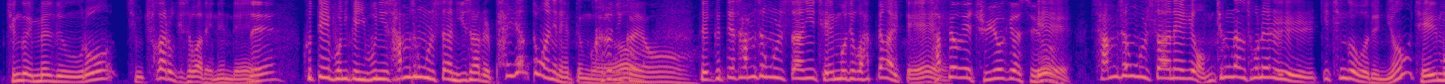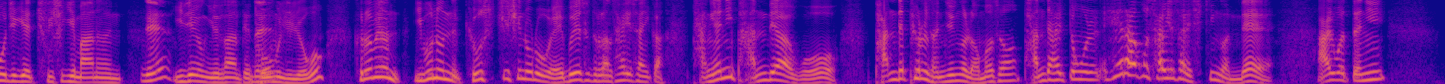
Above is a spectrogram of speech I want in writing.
증거 인멸 등으로 지금 추가로 기소가 됐는데 네. 그때 보니까 이분이 삼성물산 이사를 8년 동안이나 했던 거예요. 그러니까요. 근데 그때 삼성물산이 제일모직고 합병할 때 합병의 주역이었어요. 예, 삼성물산에게 엄청난 손해를 끼친 거거든요. 제일모직의 주식이 많은 네. 이재용 일가한테 네. 도움을 주려고 그러면 이분은 교수 출신으로 외부에서 들어간 사회사니까 당연히 반대하고 반대표를 던진 걸 넘어서 반대 활동을 해라고 사회사를 시킨 건데 알고 봤더니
